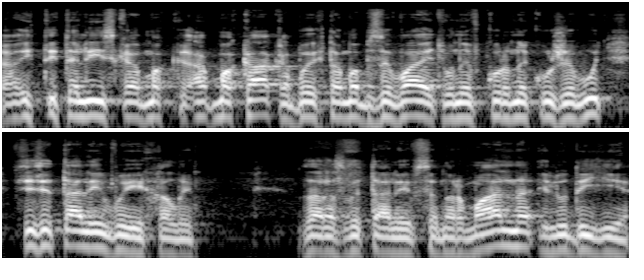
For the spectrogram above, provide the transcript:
е, італійська мак- макака, бо їх там обзивають, вони в курнику живуть. Всі з Італії виїхали. Зараз в Італії все нормально і люди є.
